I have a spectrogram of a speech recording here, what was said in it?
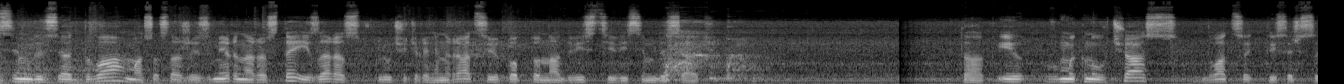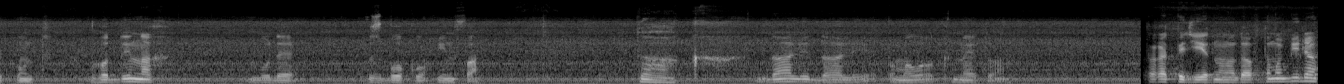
Вісімдесят два, маса сажі змірена росте і зараз включить регенерацію, тобто на 280. Так, і вмикнув час 20 тисяч секунд. В годинах буде збоку інфа. Так, далі, далі, помилок нету. Апарат під'єднано до автомобіля.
